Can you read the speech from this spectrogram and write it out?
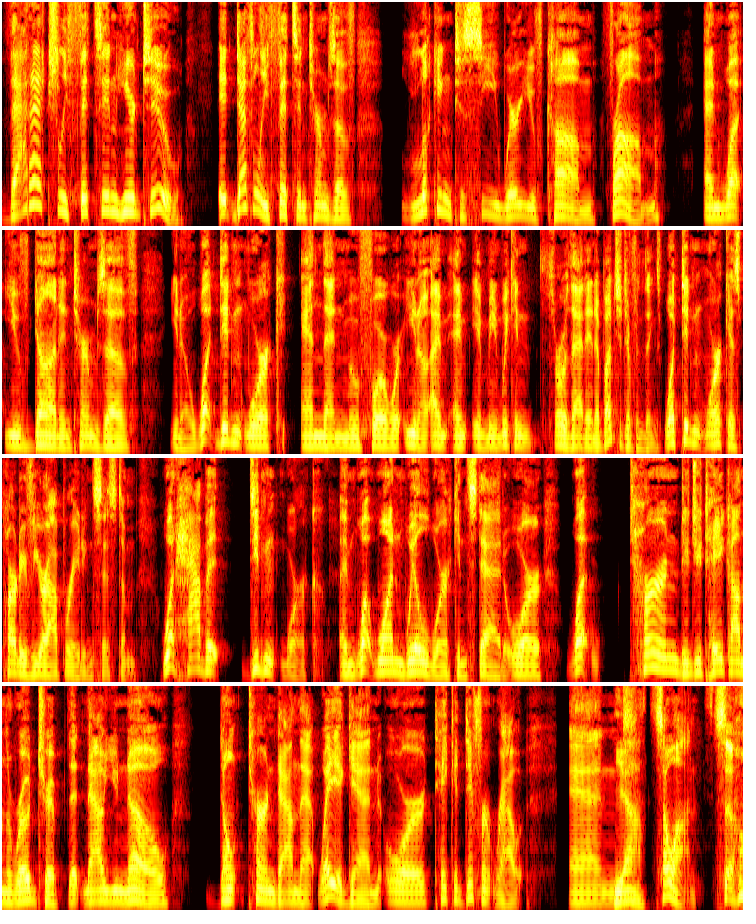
that actually fits in here too. It definitely fits in terms of looking to see where you've come from and what you've done in terms of, you know, what didn't work and then move forward. You know, I, I mean, we can throw that in a bunch of different things. What didn't work as part of your operating system? What habit didn't work and what one will work instead? Or what turn did you take on the road trip that now you know don't turn down that way again or take a different route and yeah. so on. So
